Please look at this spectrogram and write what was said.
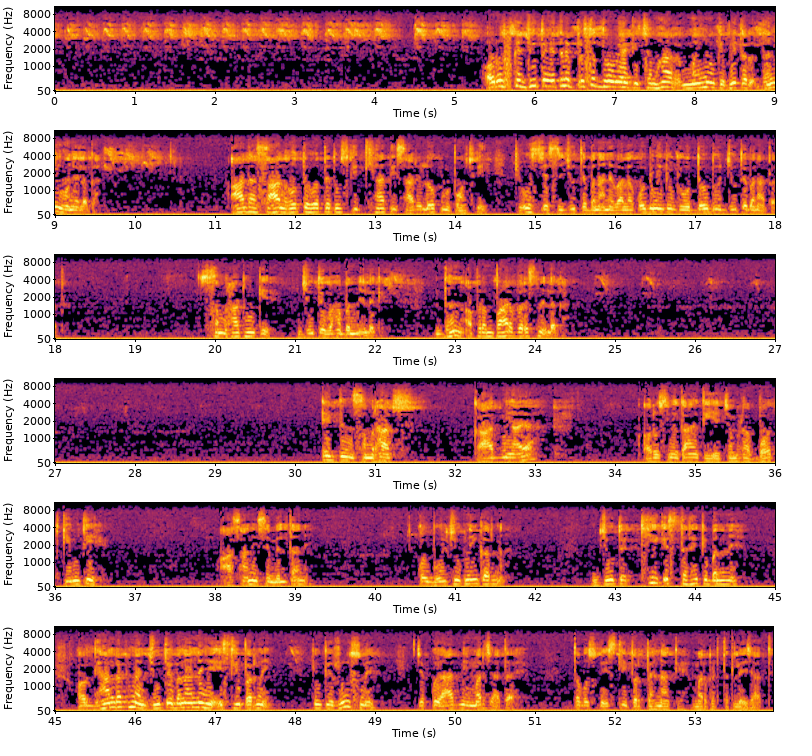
और उसके जूते इतने प्रसिद्ध हो गए कि चमहार महीनों के भीतर धनी होने लगा। आधा साल होते होते तो उसकी ख्याति सारे लोक में पहुँच गई कि उस जैसे जूते बनाने वाला कोई भी नहीं, क्योंकि वो दो दो जूते बनाता था। सम्राटों के जूते वहाँ बनने लगे। धन अपरंपार बरसने लगा। एक दिन सम्राट का आदमी आया और उसने कहा कि ये चमड़ा बहुत कीमती है। आसानी से मिलता नहीं। कोई भूल चूक नहीं करना। जूते ठीक इस तरह के बनने और ध्यान रखना, जूते बनाने हैं स्लीपर नहीं, क्योंकि रूस में जब कोई आदमी मर जाता है, तब उसको स्लीपर पहना के मरकट तक ले जाते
